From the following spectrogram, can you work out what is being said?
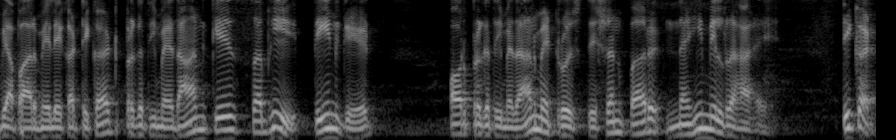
व्यापार मेले का टिकट प्रगति मैदान के सभी तीन गेट और प्रगति मैदान मेट्रो स्टेशन पर नहीं मिल रहा है। Ticket,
